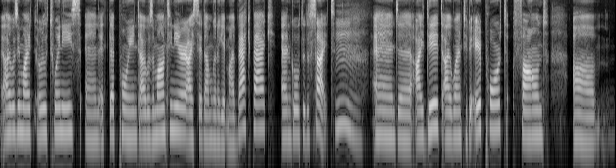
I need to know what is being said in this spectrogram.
I was in my early 20s, and at that point, I was a mountaineer. I said, I'm going to get my backpack and go to the site. Mm. And uh, I did. I went to the airport, found um,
